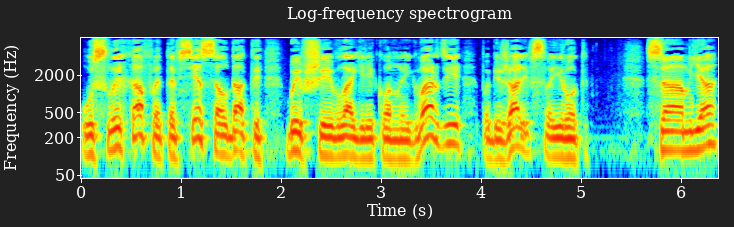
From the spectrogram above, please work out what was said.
Услыхав это, все солдаты, бывшие в лагере конной гвардии, побежали в свои роты. Сам я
